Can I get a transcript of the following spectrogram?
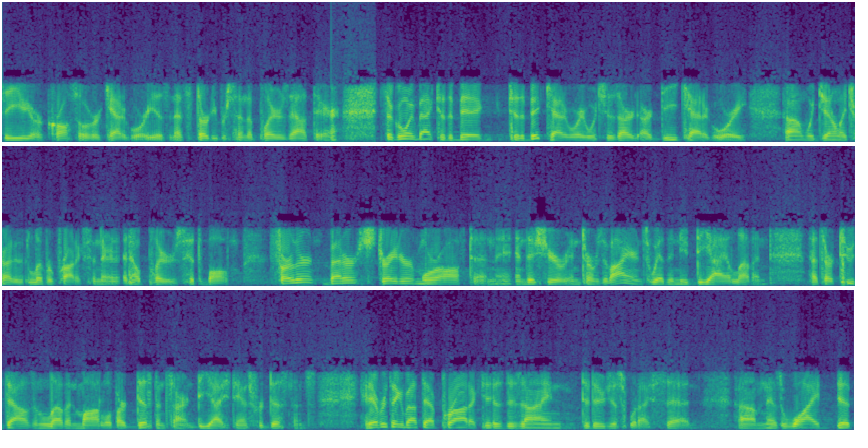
C or crossover category is, and that's 30% of the players out there. So going back to the big to the big category, which is our, our D category, um, we generally try to deliver products in there that help players hit the ball further, better, straighter, more often. And this year, in terms of irons, we have the new DI11. That's our 2011 model of our distance iron. DI stands for distance, and everything about that product is designed to do just what I said. Um, has wide tip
